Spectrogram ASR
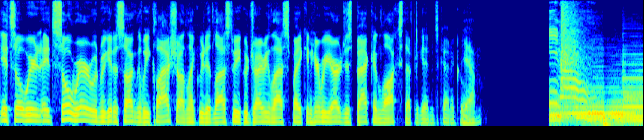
It's so weird. It's so rare when we get a song that we clash on, like we did last week with Driving Last Spike, and here we are just back in lockstep again. It's kind of cool. Yeah. on.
